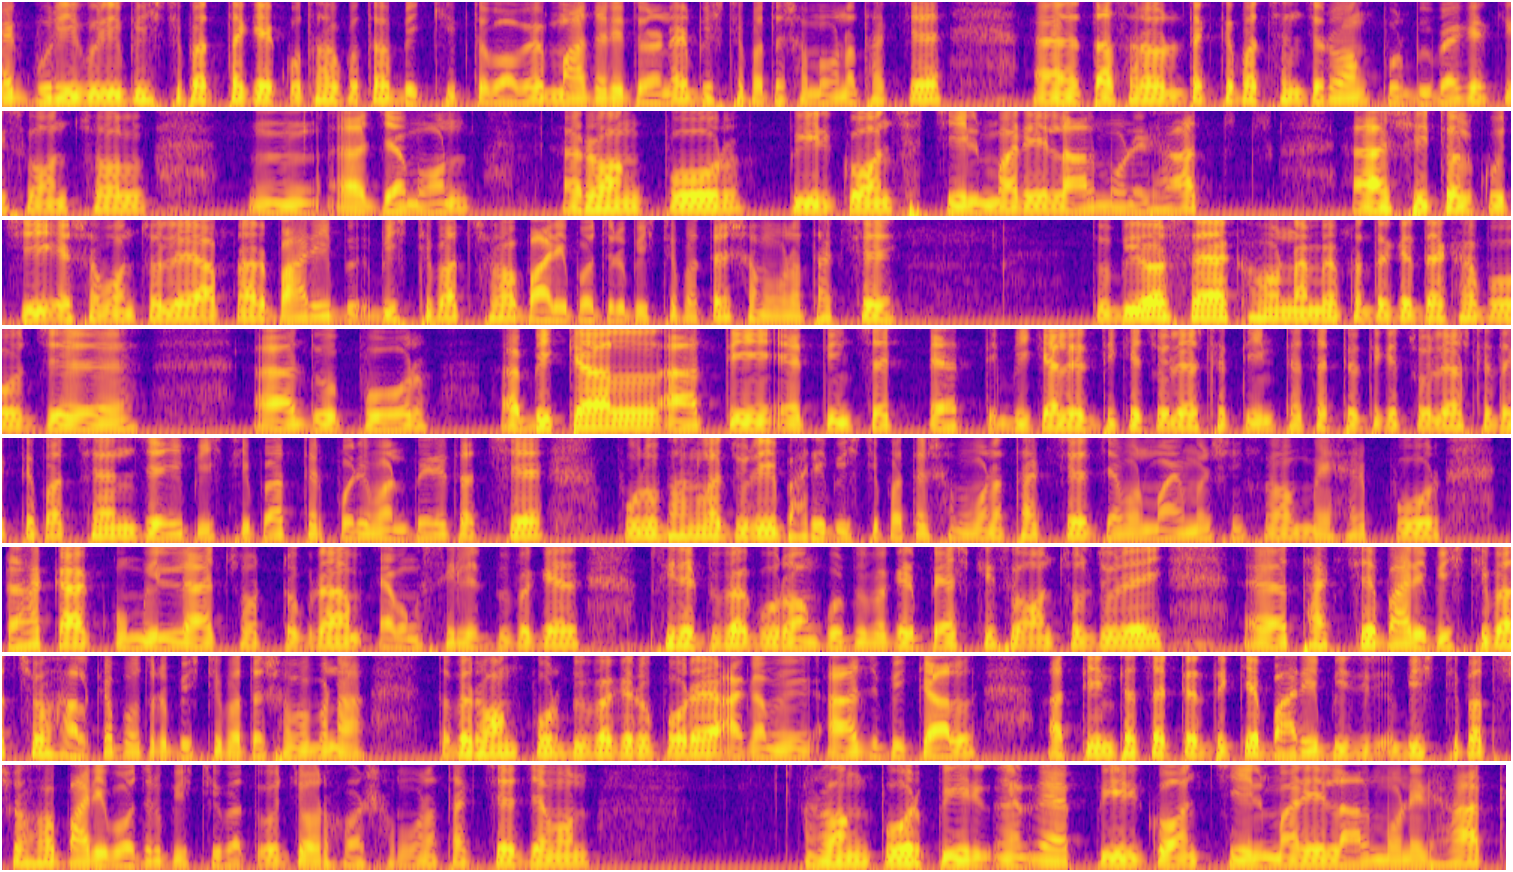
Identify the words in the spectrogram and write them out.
ঘুরি ঘুরি বৃষ্টিপাত থাকে, কোথাও কোথাও বিক্ষিপ্তভাবে। মাঝারি ধরনের বৃষ্টিপাতের সম্ভাবনা থাকছে। তাছাড়াও দেখতে পাচ্ছেন যে রংপুর বিভাগের কিছু অঞ্চল যেমন রংপুর, পীরগঞ্জ, চিলমারি, লালমনিরহাট শীতলকুচি, এসব অঞ্চলে আপনার ভারী বি- বৃষ্টিপাত সহ ভারী বজ্র বৃষ্টিপাতের সম্ভাবনা থাকছে। তো বিওয়ার্স এখন আমি আপনাদেরকে দেখাবো যে দুপুর বিকাল তিন চার আহ, তি- বিকালের দিকে চলে আসলে তিনটা চারটার দিকে চলে আসলে দেখতে পাচ্ছেন যে এই বৃষ্টিপাতের পরিমাণ বেড়ে যাচ্ছে। পুরো বাংলা জুড়েই ভারী বৃষ্টিপাতের সম্ভাবনা থাকছে, যেমন ময়মনসিংহ, মেহেরপুর, ঢাকা, কুমিল্লা, চট্টগ্রাম এবং সিলেট বিভাগের, সিলেট বিভাগ ও রংপুর বিভাগের বেশ কিছু অঞ্চল জুড়েই থাকছে ভারী বৃষ্টিপাত সহ হালকা বজ্র বৃষ্টিপাতের সম্ভাবনা। তবে রংপুর বিভাগের উপরে আগামী আজ বিকাল তিনটা চারটার দিকে ভারী বৃষ্টিপাত সহ ভারী বজ্র বৃষ্টিপাত ও জ্বর হওয়ার সম্ভাবনা থাকছে, যেমন রংপুর, পীর পীরগঞ্জ, চিলমারি, লালমনিরহাট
